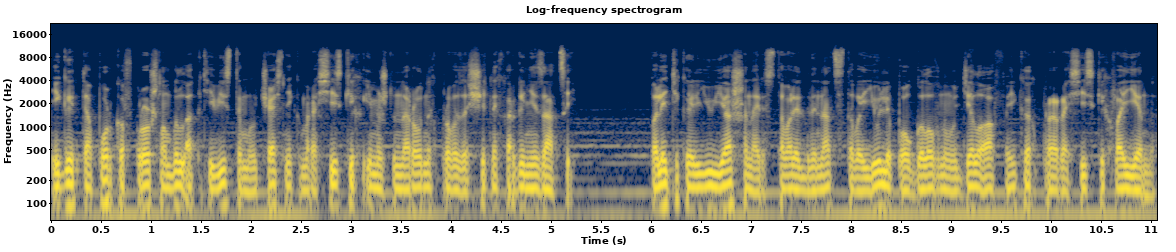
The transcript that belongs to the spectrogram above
Игорь Топорков в прошлом был активистом и участником российских и международных правозащитных организаций. Политика Илью Яшина арестовали 12 июля по уголовному делу о фейках про российских военных.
